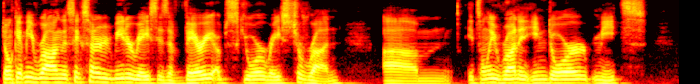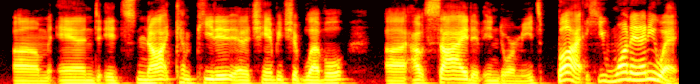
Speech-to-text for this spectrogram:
don't get me wrong, the 600 meter race is a very obscure race to run. Um, it's only run in indoor meets, um, and it's not competed at a championship level uh, outside of indoor meets, but he won it anyway.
